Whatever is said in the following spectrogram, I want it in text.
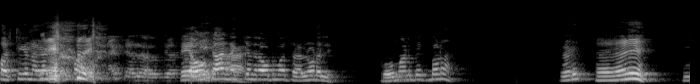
ಫಸ್ಟಿಗೆ ಔಟ್ ಏ ಔಟಾ ನಕ್ಕಂದ್ರೆ ಔಟ್ ಮಾತ್ರ. ಅಲ್ಲಿ ನೋಡಲ್ಲಿ. ಬಹುಮಾನ ಮಾಡ್ಬೇಕು ಬೇಡ. ರೆಡಿ ಹೇಳಿ ಹ್ಞೂ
